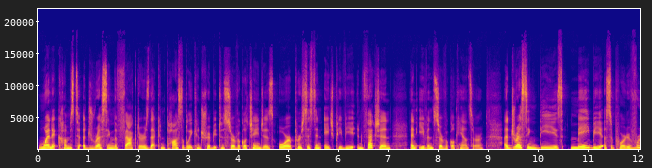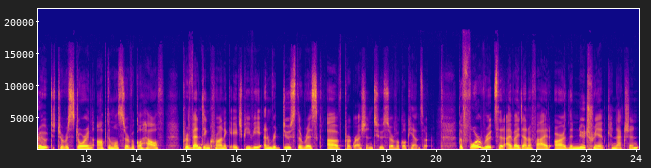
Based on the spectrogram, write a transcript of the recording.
when it comes to addressing the factors that can possibly contribute to cervical changes or persistent HPV infection and even cervical cancer. Addressing these may be a supportive route to restoring optimal cervical health, preventing chronic HPV, and reduce the risk of progression to cervical cancer. The four roots that I've identified are the nutrient connection,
